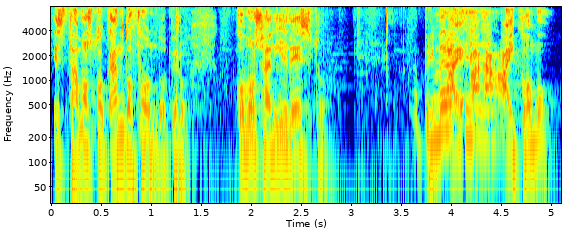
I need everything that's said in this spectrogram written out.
estamos tocando fondo, pero ¿cómo salir de esto? Primero ¿Hay, ¿hay cómo?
